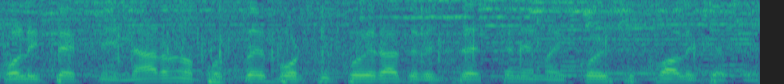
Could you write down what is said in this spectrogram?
kvalitetni. Naravno, postoje borci koji rade već decenima i koji su kvalitetni.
